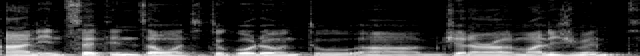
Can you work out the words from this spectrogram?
And in settings, I wanted to go down to um, general management.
